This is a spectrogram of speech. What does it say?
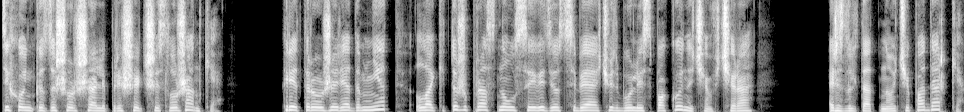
тихонько зашуршали пришедшие служанки. Кретора уже рядом нет, Лаки тоже проснулся и ведет себя чуть более спокойно, чем вчера. Результат ночи — подарки.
